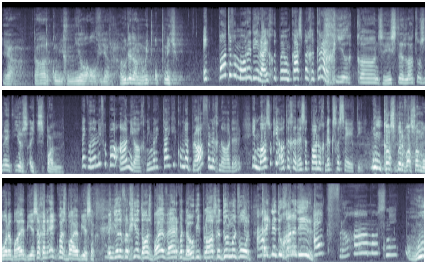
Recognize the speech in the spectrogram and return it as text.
Ja, daar kom jy geneel alweer. Hou dit dan nooit op nie. het vanmôre die rygoed by hom Casper gekry. Gee kans, Hester, laat ons net eers uitspan. Ek wil nou nie vir pa aanjaag nie, maar die tydjie kom nou braaf vinnig nader en ma's ook nie al te gerus dat pa nog niks gesê het nie. Oom Casper was vanmôre baie besig en ek was baie besig. En jy vergeet daar's baie werk wat nou op die plaas gedoen moet word. Kyk net hoe gaan dit hier. Ek vra mos net. Hoe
